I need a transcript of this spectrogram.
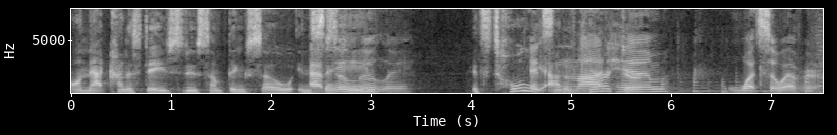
on that kind of stage to do something so insane. Absolutely. It's totally It's out of not character. him whatsoever.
